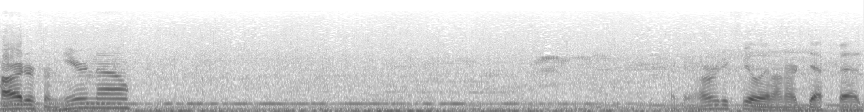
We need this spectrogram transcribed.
Harder from here now. I can already feel it on our deathbeds.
